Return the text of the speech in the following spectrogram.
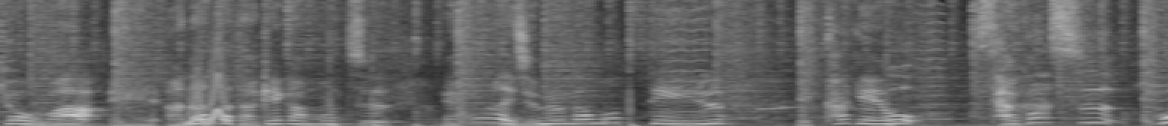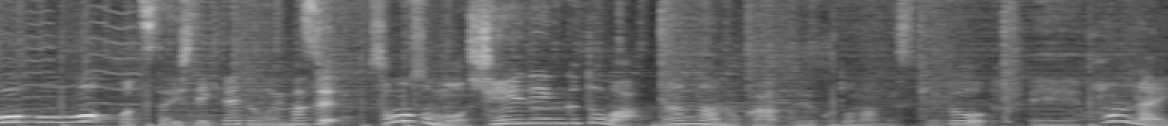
今日は、えー、あなただけが持つ、えー、本来自分が持っている、えー、影を探す方法をお伝えしていきたいと思います。そもそもシェーディングとは何なのかということなんですけど、え本来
